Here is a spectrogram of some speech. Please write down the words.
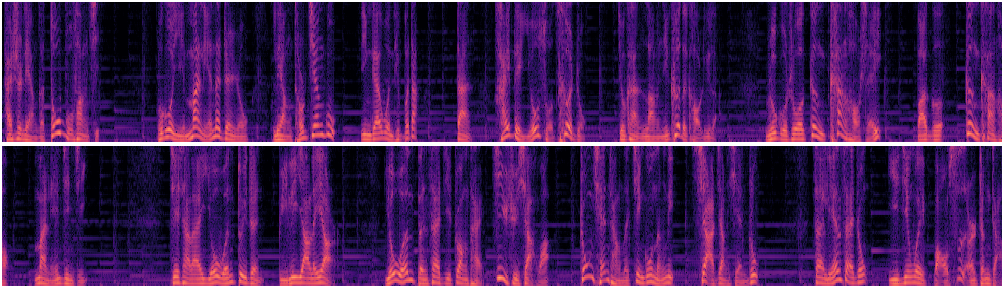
还是两个都不放弃？不过以曼联的阵容，两头兼顾应该问题不大，但还得有所侧重，就看朗尼克的考虑了。如果说更看好谁，八哥更看好。曼联晋级，接下来尤文对阵比利亚雷亚尔。尤文本赛季状态继续下滑，中前场的进攻能力下降显著，在联赛中已经为保四而挣扎。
